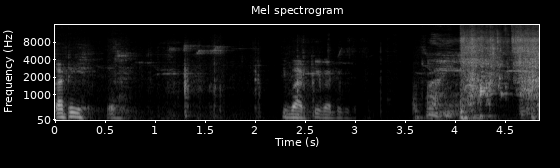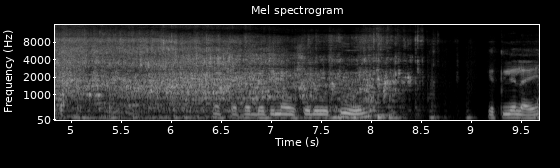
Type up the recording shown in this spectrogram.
काठी ती बारकी काठी अशा पद्धतीने औषध ओतून घेतलेलं आहे.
